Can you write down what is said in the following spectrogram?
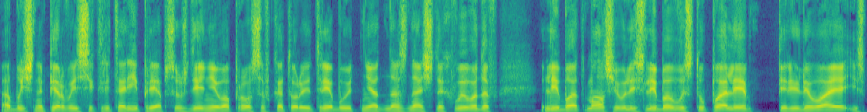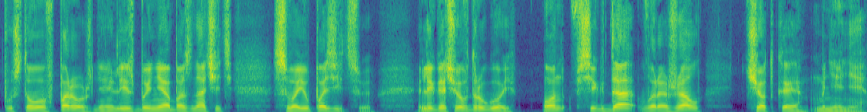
Обычно первые секретари при обсуждении вопросов, которые требуют неоднозначных выводов, либо отмалчивались, либо выступали, переливая из пустого в порожнее, лишь бы не обозначить свою позицию. Легачев другой. Он всегда выражал четкое мнение.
